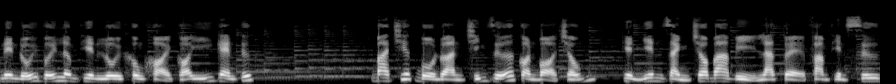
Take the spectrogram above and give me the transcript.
nên đối với lâm thiên lôi không khỏi có ý ghen tức. Ba chiếc bồ đoàn chính giữa còn bỏ trống, hiển nhiên dành cho ba vị là tuệ phàm thiền sư,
